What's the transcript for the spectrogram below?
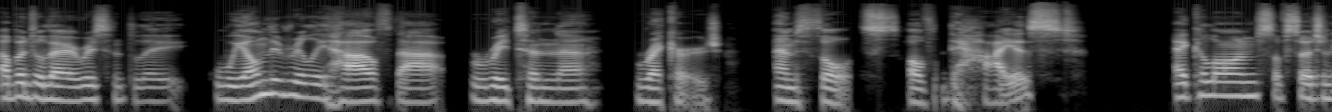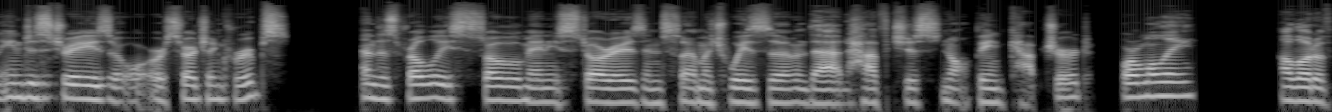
up until very recently, we only really have that written uh, record and thoughts of the highest echelons of certain industries or, or certain groups. And there's probably so many stories and so much wisdom that have just not been captured formally. A lot of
